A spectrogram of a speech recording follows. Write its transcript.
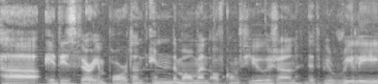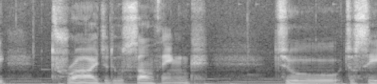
uh, it is very important in the moment of confusion that we really try to do something to to see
